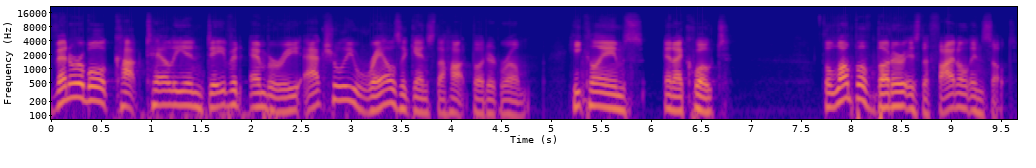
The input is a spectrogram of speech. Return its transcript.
Venerable cocktailian David Embury actually rails against the hot buttered rum. He claims, and I quote, The lump of butter is the final insult.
